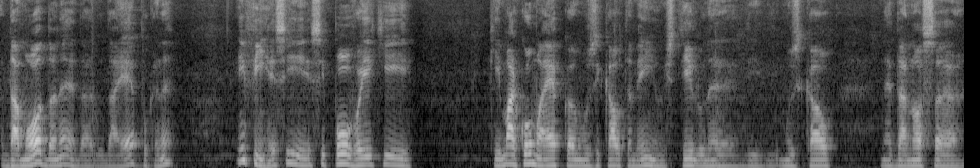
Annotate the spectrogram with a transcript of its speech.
da moda, né? Da, da época, né? Enfim, esse, esse povo aí que, que marcou uma época musical também, um estilo né, de, musical né, da nossa.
